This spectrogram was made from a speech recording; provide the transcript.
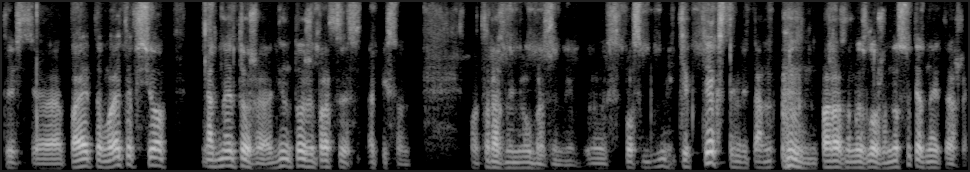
То есть а, поэтому это все одно и то же, один и тот же процесс описан вот разными образами, э, способами текстами там по-разному изложен, но суть одна и та же.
